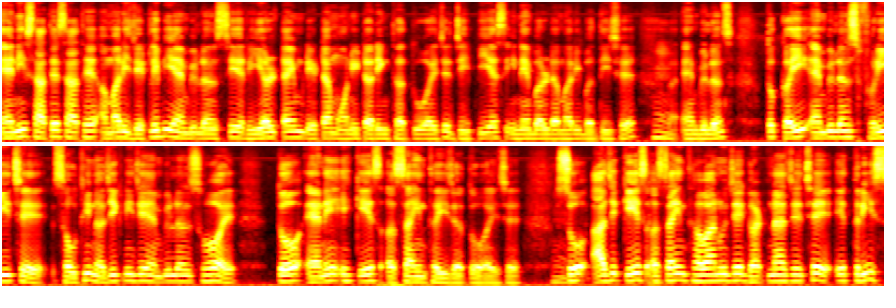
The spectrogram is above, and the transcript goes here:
એની સાથે સાથે અમારી જેટલી બી એમ્બ્યુલન્સ છે રિયલ ટાઈમ ડેટા મોનિટરિંગ થતું હોય છે જીપીએસ ઇનેબલ્ડ અમારી બધી છે એમ્બ્યુલન્સ તો કઈ એમ્બ્યુલન્સ ફ્રી છે? સૌથી નજીકની જે એમ્બ્યુલન્સ હોય તો એને એ કેસ અસાઇન થઈ જતો હોય છે. સો આ જે કેસ અસાઇન થવાનું જે ઘટના જે છે એ ત્રીસ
